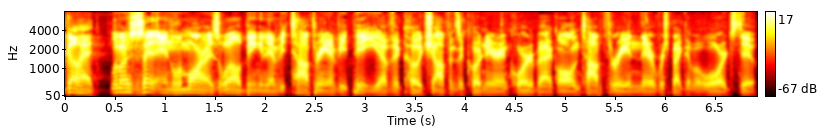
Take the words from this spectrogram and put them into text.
go ahead. Lamar was saying, and Lamar as well being an MV, top three MVP. You have the coach, offensive coordinator, and quarterback all in top three in their respective awards too.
